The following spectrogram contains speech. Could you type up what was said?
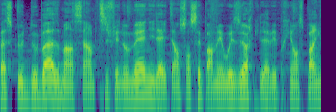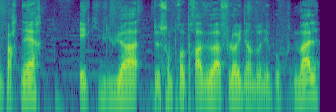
Parce que de base ben, c'est un petit phénomène, il a été encensé par Mayweather qui l'avait pris en sparring partner et qui lui a, de son propre aveu à Floyd, hein, donné beaucoup de mal.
